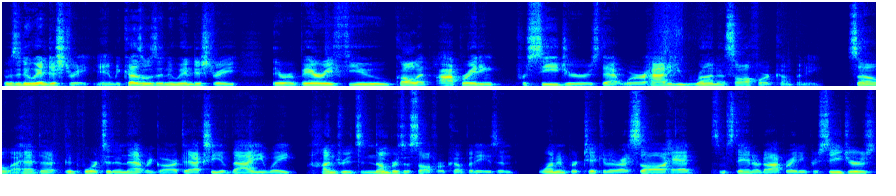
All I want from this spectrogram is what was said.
it was a new industry. And because it was a new industry, there were very few, call it operating procedures that were how do you run a software company. So I had the good fortune in that regard to actually evaluate hundreds and numbers of software companies. And one in particular I saw had some standard operating procedures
